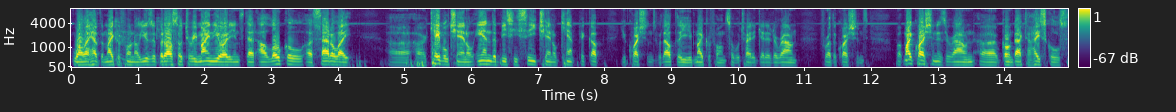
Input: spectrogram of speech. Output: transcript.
While I have the microphone, I'll use it, but also to remind the audience that our local uh, satellite, uh, our cable channel and the BCC channel can't pick up your questions without the microphone, so we'll try to get it around for other questions. But my question is around, uh, going back to high schools.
